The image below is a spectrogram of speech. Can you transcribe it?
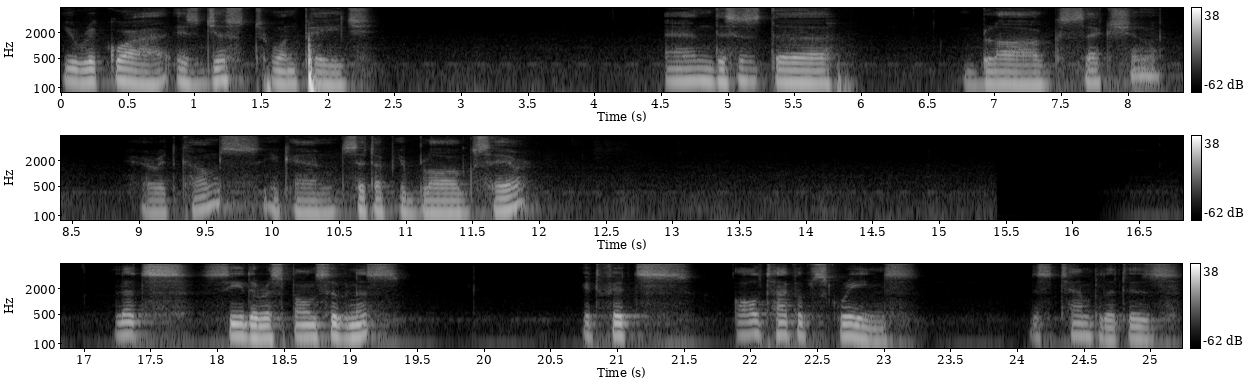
you require is just one page. And this is the blog section. Here it comes. You can set up your blogs here. Let's see the responsiveness. It fits all type of screens. This template is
